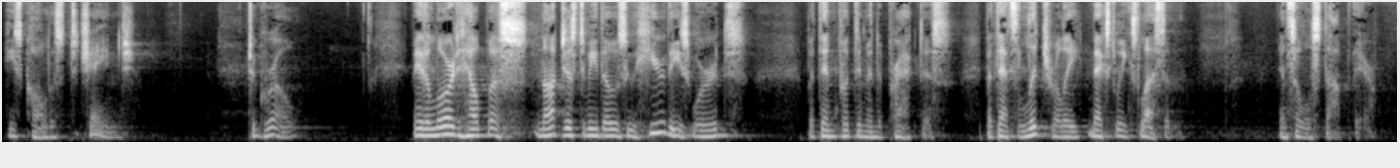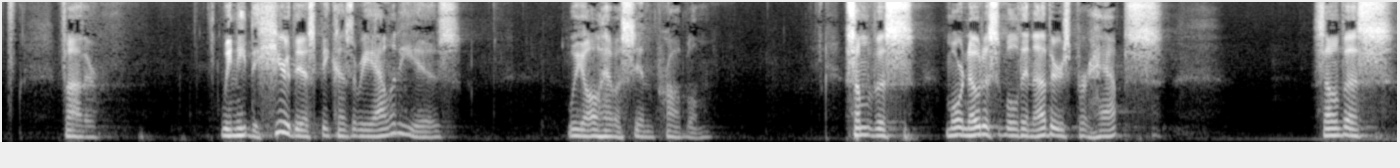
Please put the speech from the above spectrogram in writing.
He's called us to change, to grow. May the Lord help us not just to be those who hear these words, but then put them into practice. But that's literally next week's lesson. And so we'll stop there. Father, we need to hear this because the reality is we all have a sin problem. Some of us more noticeable than others, perhaps. Some of us,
